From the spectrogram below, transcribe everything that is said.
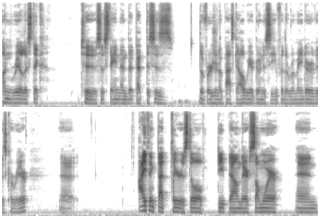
unrealistic to sustain, and that, that this is the version of Pascal we are going to see for the remainder of his career. Uh, I think that player is still deep down there somewhere, and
